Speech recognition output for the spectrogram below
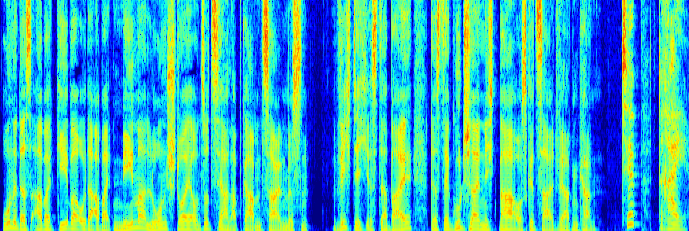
ohne dass Arbeitgeber oder Arbeitnehmer Lohnsteuer und Sozialabgaben zahlen müssen. Wichtig ist dabei, dass der Gutschein nicht bar ausgezahlt werden kann. Tipp 3.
